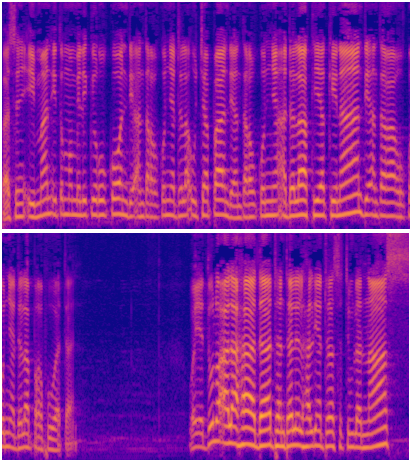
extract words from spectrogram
Bahasanya iman itu memiliki rukun, di antara rukunnya adalah ucapan, di antara rukunnya adalah keyakinan, di antara rukunnya adalah perbuatan. Wa yadulu ala hada dan dalil halnya adalah sejumlah nas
